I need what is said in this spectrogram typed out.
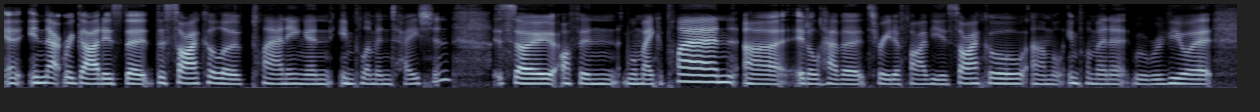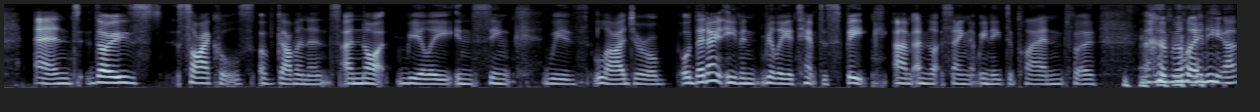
uh, in that regard is the the cycle of planning and implementation. So, often we'll make a plan. Uh, it'll have a three to five year cycle. Um, we'll implement it. We'll review it, and those cycles of governance are not really in sync with larger or, or they don't even really attempt to speak. Um, I'm not saying that we need to plan for millennia.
